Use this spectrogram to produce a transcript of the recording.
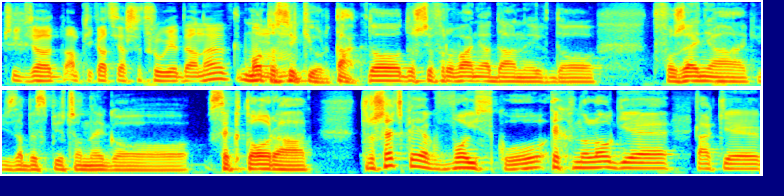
Czyli aplikacja szyfruje dane? Motosecure, tak. Do, do szyfrowania danych, do tworzenia jakiegoś zabezpieczonego sektora. Troszeczkę jak w wojsku, technologie takie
